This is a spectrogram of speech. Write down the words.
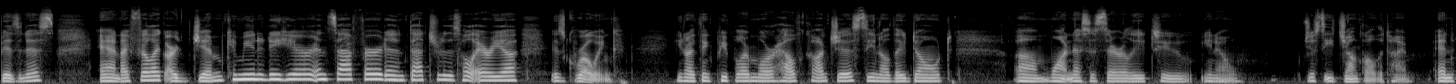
business, and I feel like our gym community here in Safford and Thatcher, this whole area is growing. You know, I think people are more health conscious. You know, they don't um, want necessarily to you know just eat junk all the time. and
